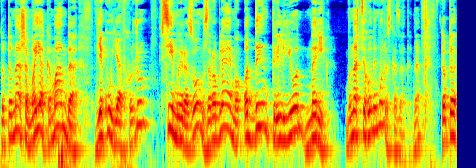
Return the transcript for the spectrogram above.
Тобто, наша моя команда, в яку я вхожу, всі ми разом заробляємо 1 трильйон на рік. Вона ж цього не може сказати. Да? Тобто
